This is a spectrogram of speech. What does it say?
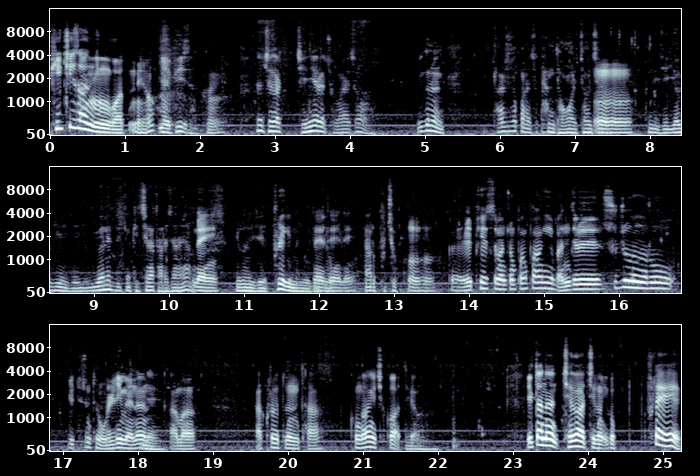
피지산인 것 같네요. 네, 비지산. 네. 그래서 제가 제니아를 좋아해서 이거는 달수족관에서 단 덩어리 전체. 음, 근데 이제 여기에 이제 얘네들이 좀 기체가 다르잖아요. 네. 이거는 이제 프렉 있는 거죠. 네네네. 따로 붙였고. 음, 그 LPS만 좀 빵빵히 만들 수준으로 nutrient를 올리면은 네. 아마 acro들은 다 건강해질 것 같아요. 음. 일단은 제가 지금 이거 frag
